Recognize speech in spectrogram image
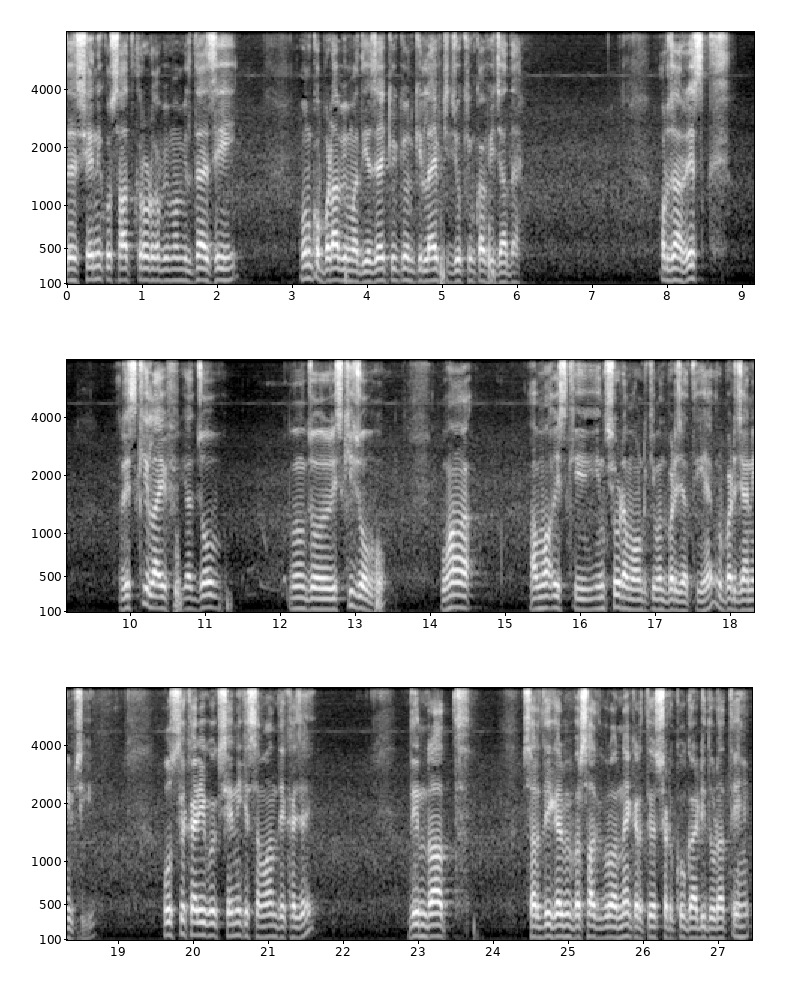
जैसे सैनिक को सात करोड़ का बीमा मिलता है, ऐसे ही उनको बड़ा बीमा दिया जाए क्योंकि उनकी लाइफ की जोखिम काफ़ी ज़्यादा है। और जहाँ रिस्क रिस्की लाइफ या जॉब जो रिस्की जॉब हो, वहाँ इसकी इंश्योर्ड अमाउंट कीमत बढ़ जाती है और बढ़ जानी चाहिए। उसके करीब को एक सैनिक के समान देखा जाए, दिन रात सर्दी, गर्मी, बरसात की परवाह नहीं करते हुए सड़कों गाड़ी दौड़ाते हैं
